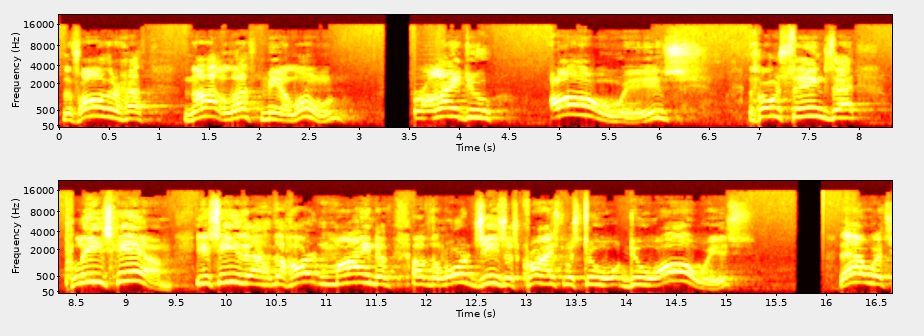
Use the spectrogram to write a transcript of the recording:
The Father hath not left me alone, for I do always those things that please him. You see, the, the heart and mind of, of the Lord Jesus Christ was to do always that which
